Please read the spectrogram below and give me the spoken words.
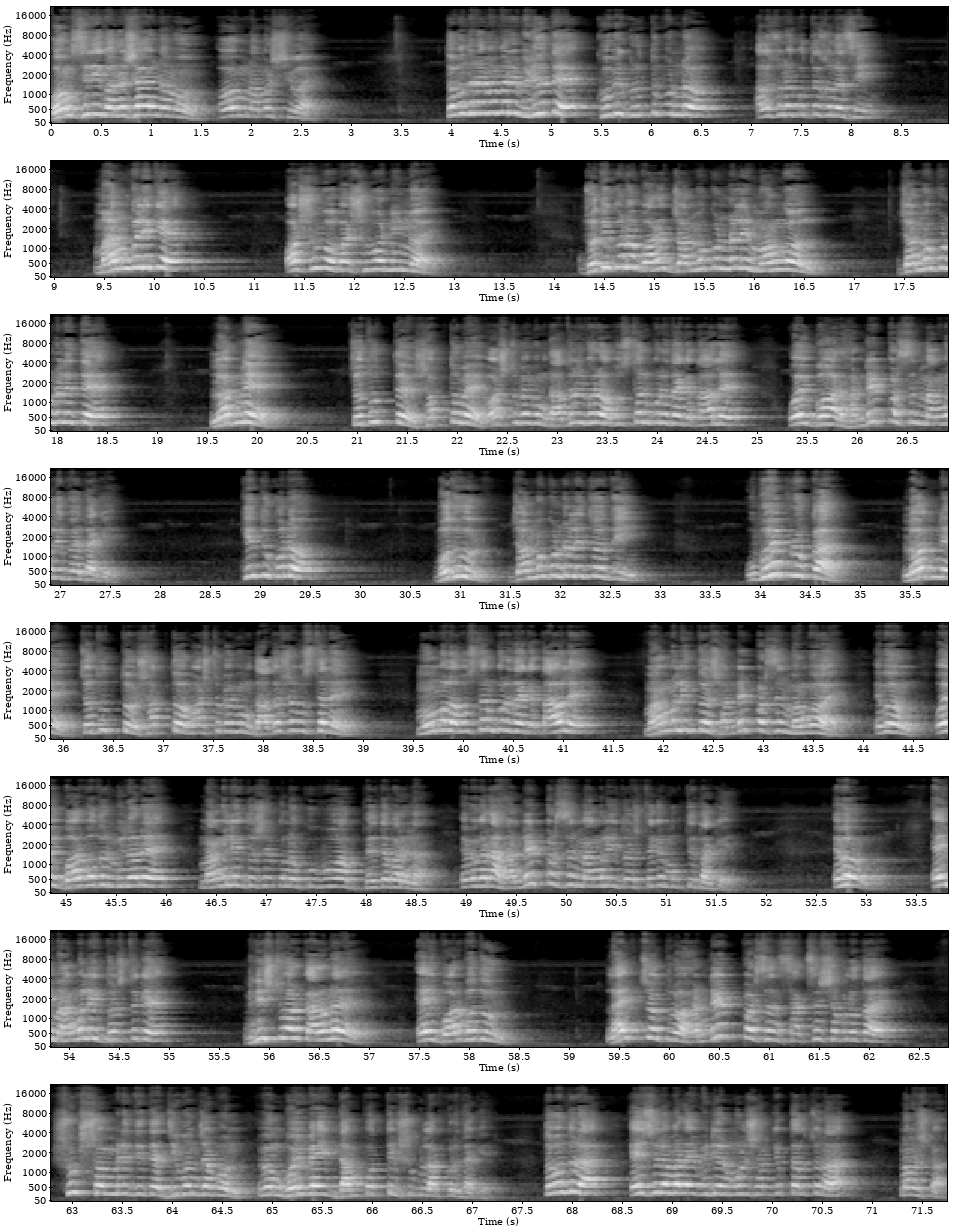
ওং শ্রী গণেশায় নম ওং নম শিবায়। তো বন্ধুরা আমি আমার ভিডিওতে খুবই গুরুত্বপূর্ণ আলোচনা করতে চলেছি। মাঙ্গলিকের অশুভ বা শুভ নির্ণয়। যদি কোনো বরের জন্মকুণ্ডলীর মঙ্গল জন্মকুণ্ডলীতে লগ্নে চতুর্থে, সপ্তমে, অষ্টমে এবং দ্বাদশ ঘরে অবস্থান করে থাকে, তাহলে ওই বর হান্ড্রেড পার্সেন্ট মাঙ্গলিক হয়ে থাকে। কিন্তু কোনো বধূর জন্মকুণ্ডলীর যদি উভয় প্রকার লগ্নে চতুর্থ, সপ্তম, অষ্টম এবং দ্বাদশ অবস্থানে মঙ্গল অবস্থান করে থাকে, তাহলে মাঙ্গলিক দোষ হান্ড্রেড পার্সেন্ট ভঙ্গ হয় এবং ওই বরবধুর মিলনে মাঙ্গলিক দোষের কোনো কুপ্রভাব ফেলতে পারে না এবং এরা হান্ড্রেড পার্সেন্ট মাঙ্গলিক দোষ থেকে মুক্তি থাকে। এবং এই মাঙ্গলিক দোষ থেকে বিনিষ্ট হওয়ার কারণে এই বরবধুর চক্র হান্ড্রেড পার্সেন্ট সাকসেস সফলতায় সুখ সমৃদ্ধিতে জীবনযাপন এবং বৈবাহিক দাম্পত্যিক সুখ লাভ করে থাকে। তো বন্ধুরা, এই ছিল আমার এই ভিডিওর মূল সংক্ষিপ্ত আলোচনা। নমস্কার।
